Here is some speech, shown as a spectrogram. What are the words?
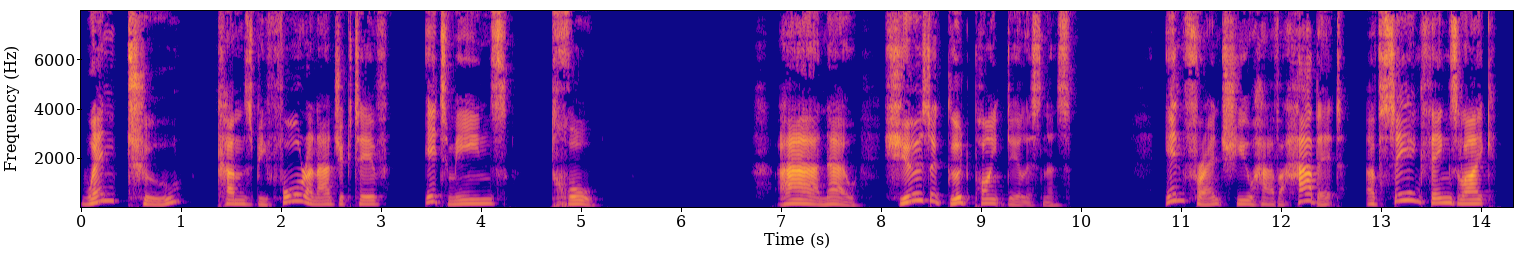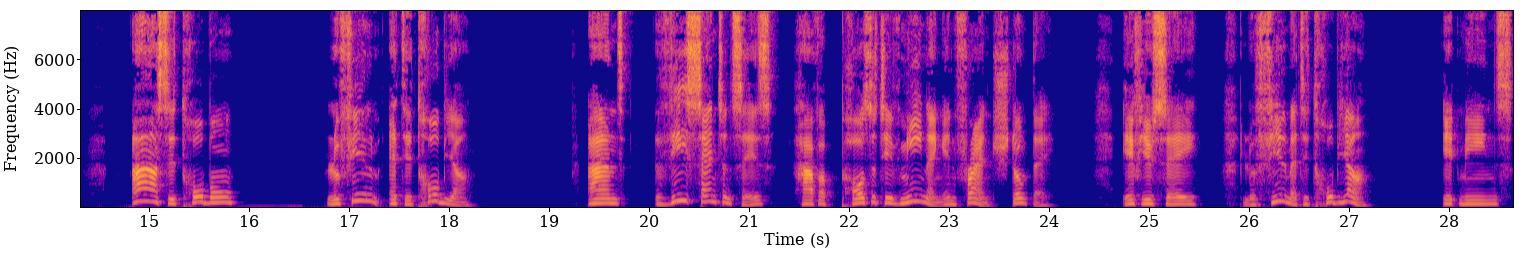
When too comes before an adjective, it means trop. Ah, now, here's a good point, dear listeners. In French, you have a habit of saying things like Ah, c'est trop bon. Le film était trop bien. And these sentences have a positive meaning in French, don't they? If you say Le film était trop bien, it means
